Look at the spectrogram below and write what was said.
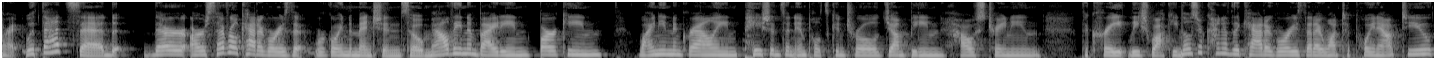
All right, with that said, there are several categories that we're going to mention. So, mouthing and biting, barking, whining and growling, patience and impulse control, jumping, house training, the crate, leash walking. Those are kind of the categories that I want to point out to you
